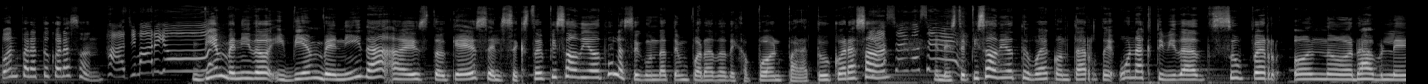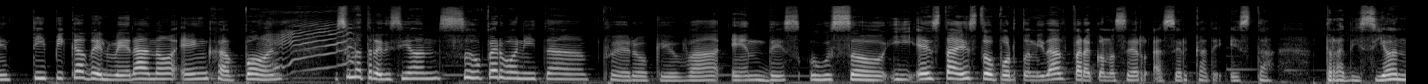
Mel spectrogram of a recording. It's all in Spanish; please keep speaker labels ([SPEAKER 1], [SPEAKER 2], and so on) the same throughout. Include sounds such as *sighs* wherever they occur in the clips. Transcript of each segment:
[SPEAKER 1] Japón para tu corazón. Bienvenido y bienvenida a esto que es el sexto episodio de la segunda temporada de Japón para tu corazón. En este episodio te voy a contar de una actividad súper honorable, típica del verano en Japón. Es una tradición súper bonita, pero que va en desuso. Y esta es tu oportunidad para conocer acerca de esta tradición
